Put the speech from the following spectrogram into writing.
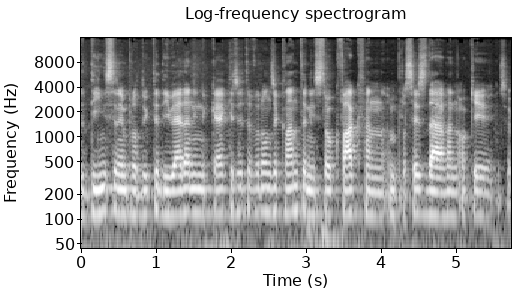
de diensten en producten die wij dan in de kijker zetten voor onze klanten, is het ook vaak van een proces dat van, oké, ze,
